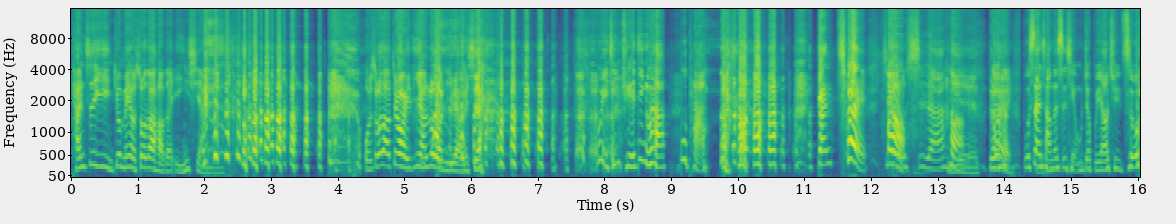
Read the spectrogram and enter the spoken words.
谭志毅你就没有受到好的影响。我说到最后一定要落你两下。我已经决定了，不跑，干脆就是啊，也对，不擅长的事情我们就不要去做，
